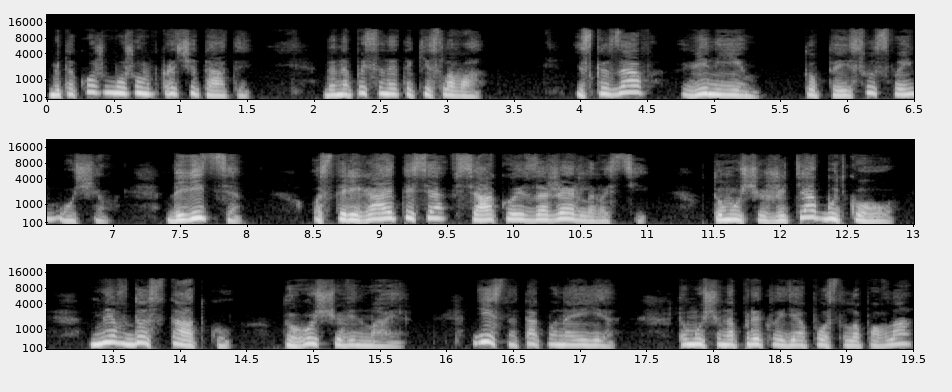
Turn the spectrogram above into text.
ми також можемо прочитати, де написані такі слова. І сказав він їм, тобто Ісус своїм учням, дивіться, остерігайтеся всякої зажерливості, тому що життя будь-кого не в достатку того, що він має. Дійсно, так воно і є. Тому що на прикладі апостола Павла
